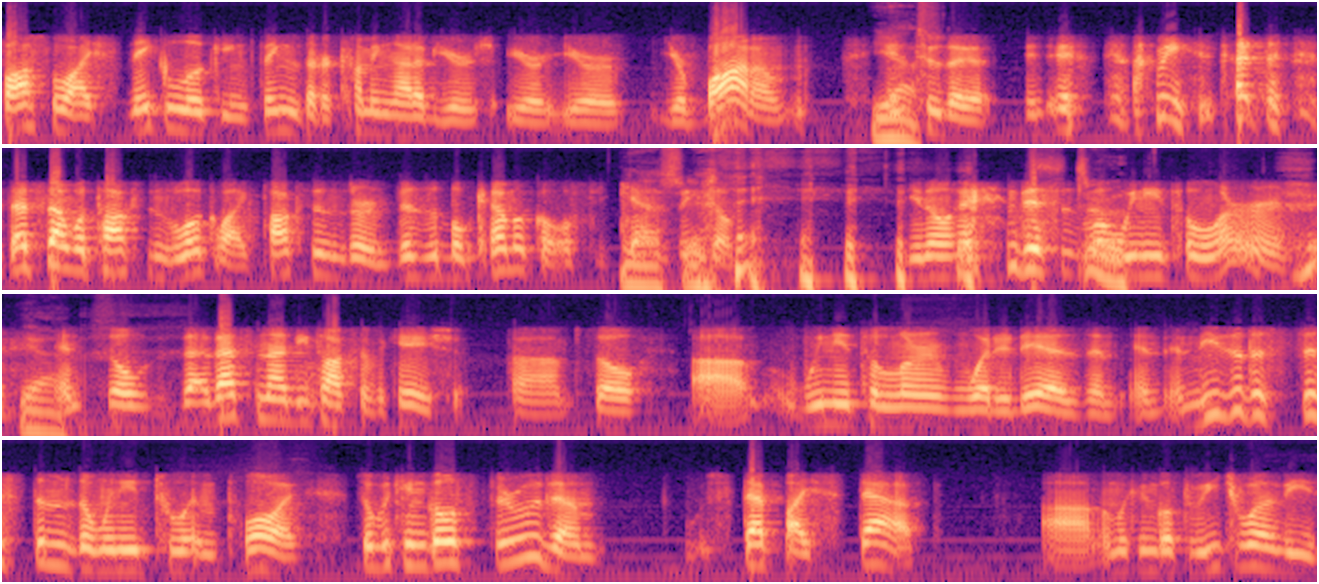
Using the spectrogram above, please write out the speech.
fossilized, snake-looking things that are coming out of your your your your bottom Yes. into the. I mean, that, that's not what toxins look like. Toxins are invisible chemicals. You can't Yes. see them. You know, this is what we need to learn. Yeah. And so that, that's not detoxification. Um, so uh, we need to learn what it is, and, and, and these are the systems that we need to employ. So we can go through them step by step, uh, and we can go through each one of these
